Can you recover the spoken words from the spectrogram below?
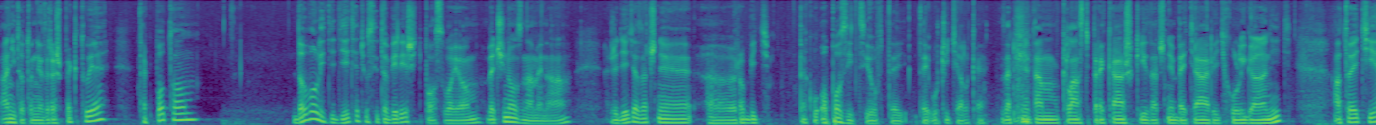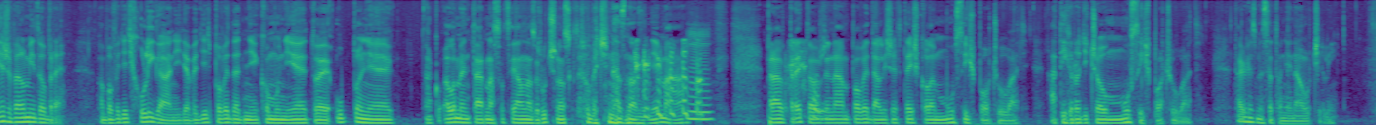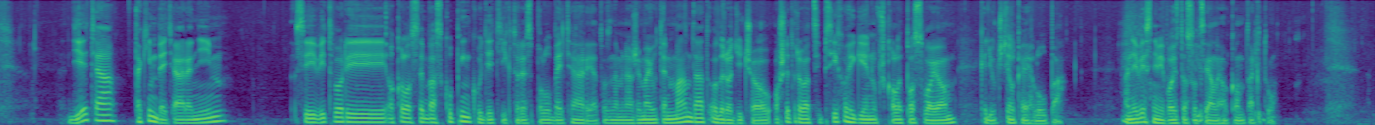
ani toto nezrešpektuje, tak potom dovoliť dieťaťu si to vyriešiť po svojom väčšinou znamená, že dieťa začne e, robiť takú opozíciu v tej, tej učiteľke. Začne tam klásť prekážky, začne beťáriť, chuligániť a to je tiež veľmi dobré. Lebo vedieť chuligániť a vedieť povedať niekomu nie, to je úplne ako elementárna sociálna zručnosť, ktorú väčšina z nás nemá. Mm. Práve preto, že nám povedali, že v tej škole musíš počúvať a tých rodičov musíš počúvať. Takže sme sa to nenaučili. Dieťa takým beťárením si vytvorí okolo seba skupinku detí, ktoré spolu beťária. To znamená, že majú ten mandát od rodičov ošetrovať si psychohygienu v škole po svojom, keď učiteľka je hlúpa. A nevie s nimi vojsť do sociálneho kontaktu.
